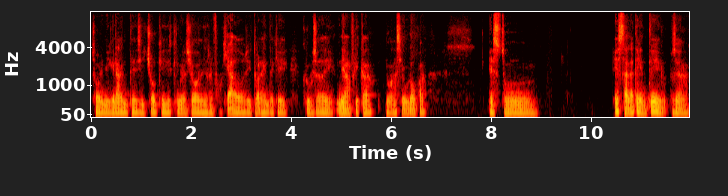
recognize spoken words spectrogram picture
sobre migrantes y choques, discriminaciones, refugiados y toda la gente que cruza de, de África hacia Europa, esto está latente. O sea,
